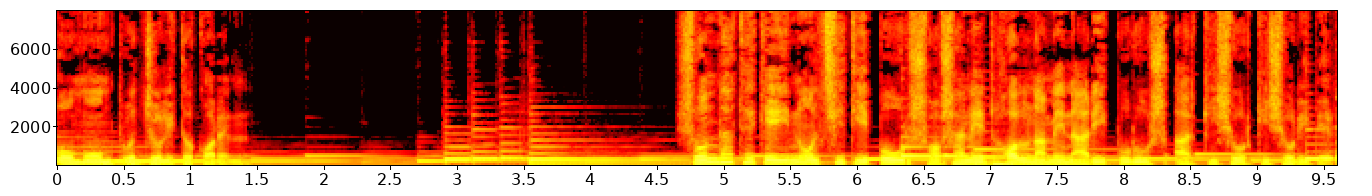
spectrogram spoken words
ও মোম প্রজ্বলিত করেন। সন্ধ্যা থেকেই নলছিটি পৌর শ্মশানে ঢল নামে নারী, পুরুষ আর কিশোর কিশোরীদের।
